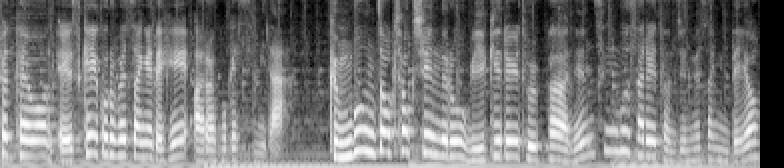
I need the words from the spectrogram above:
최태원 SK그룹 회장에 대해 알아보겠습니다. 근본적 혁신으로 위기를 돌파하는 승부사를 던진 회장인데요.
